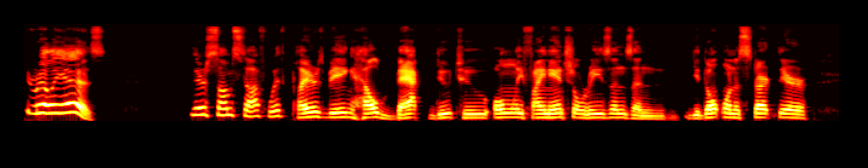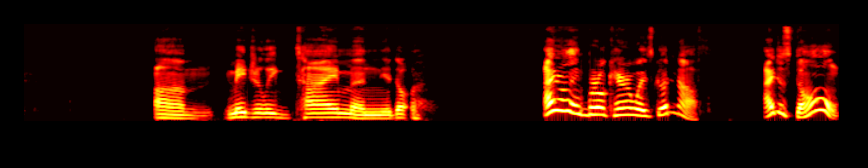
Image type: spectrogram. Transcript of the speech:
It really is. There's some stuff with players being held back due to only financial reasons, and you don't want to start their um, major league time, and you don't. I don't think Burl Carraway's good enough. I just don't.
